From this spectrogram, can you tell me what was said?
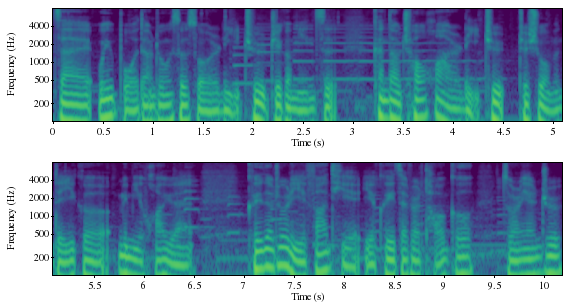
在微博当中搜索“李志”这个名字，看到超话“李志”，这是我们的一个秘密花园，可以在这里发帖，也可以在这儿淘歌。总而言之，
